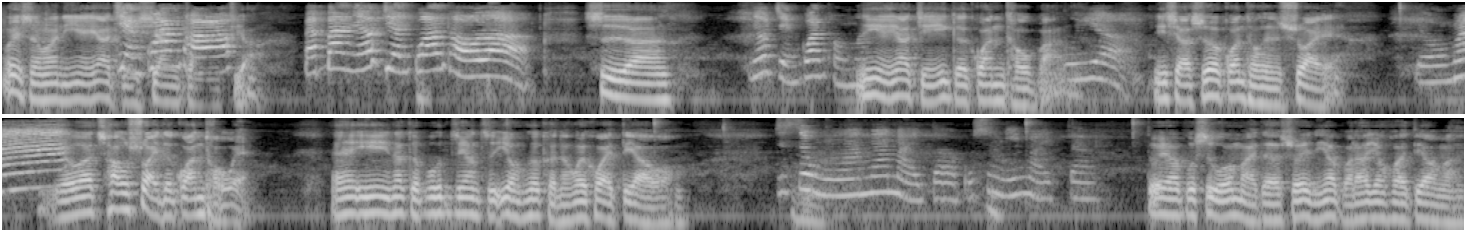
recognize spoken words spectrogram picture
为什么你也要剪剪香光港头脚？爸爸，你要剪光头了。是啊，你要剪光头吗？你也要剪一个光头吧？不要。你小时候光头很帅耶，有吗？有啊，超帅的光头哎。哎，咦，那个不这样子用，有可能会坏掉哦。这是我妈妈买的，不是你买的。对啊，不是我买的，所以你要把它用坏掉吗？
